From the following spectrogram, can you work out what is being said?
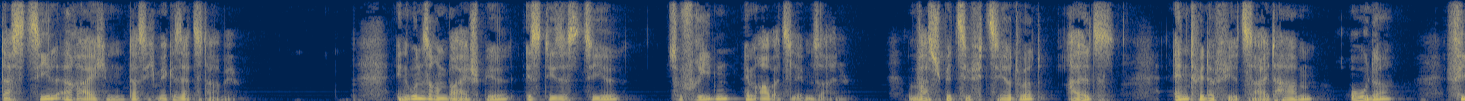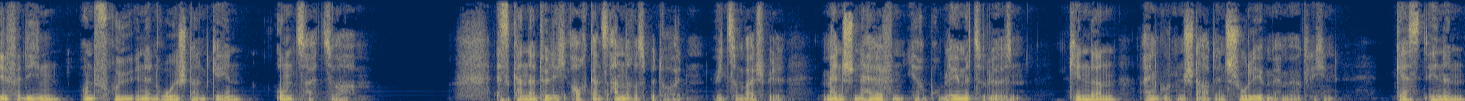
das Ziel erreichen, das ich mir gesetzt habe. In unserem Beispiel ist dieses Ziel zufrieden im Arbeitsleben sein, was spezifiziert wird als entweder viel Zeit haben oder viel verdienen und früh in den Ruhestand gehen, um Zeit zu haben. Es kann natürlich auch ganz anderes bedeuten, wie zum Beispiel Menschen helfen, ihre Probleme zu lösen, Kindern einen guten Start ins Schulleben ermöglichen, Gästinnen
